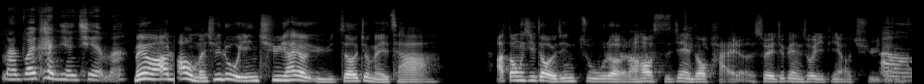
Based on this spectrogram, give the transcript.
蛮不会看天气的吗？没有啊，啊，我们去露营区，它有雨遮就没差啊，啊，东西都已经租了，然后时间也都排了，所以就变成说一定要去这样子。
